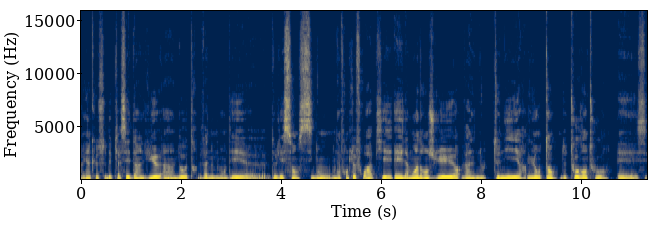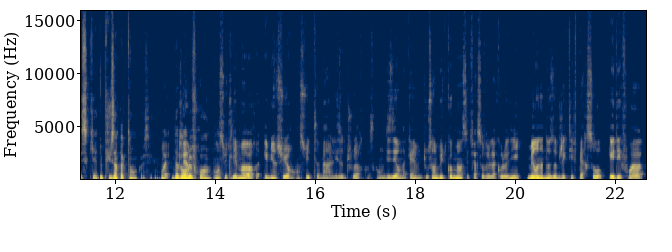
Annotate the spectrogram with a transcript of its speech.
rien que se déplacer d'un lieu à un autre va nous demander euh, de l'essence, sinon on affronte le froid à pied, et la moindre engelure va nous tenir longtemps, de tour en tour, et c'est ce qu'il y a de plus impactant, quoi. C'est Ouais, d'abord clairement. le froid. Ensuite les morts, et bien sûr, ensuite ben, les autres joueurs, quoi. parce qu'on le disait, on a quand même tous un but commun, c'est de faire sauver la colonie, mais on a nos objectifs perso, et des fois,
